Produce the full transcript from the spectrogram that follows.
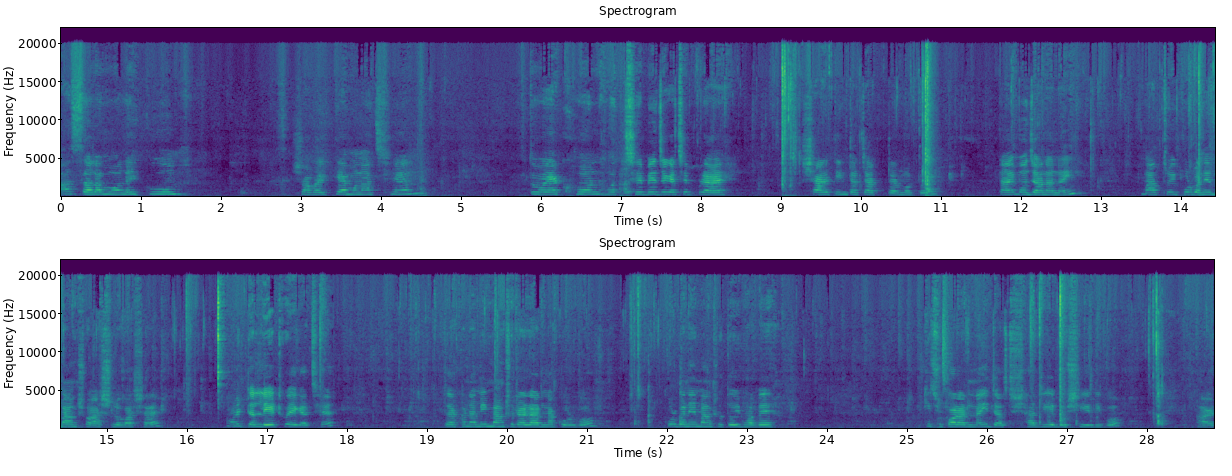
আসসালামু আলাইকুম। সবাই কেমন আছেন? তো এখন হচ্ছে বেজে গেছে প্রায় সাড়ে তিনটা, চারটার মতো। টাইমও জানা নাই। মাত্রই কুরবানির মাংস আসলো বাসায়। অনেকটা লেট হয়ে গেছে। তো এখন আমি মাংসটা রান্না করব। কুরবানির মাংস তো ওইভাবে কিছু করার নাই জাস্ট সাজিয়ে বসিয়ে দিব। আর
